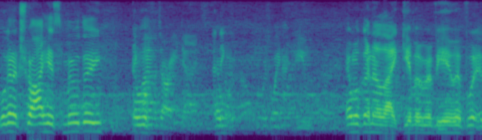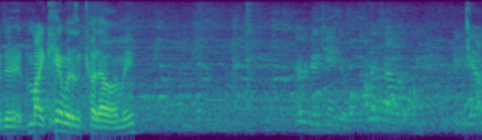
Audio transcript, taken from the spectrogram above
We're gonna try his smoothie, I and think we're, mine was already done. I think we're just waiting on you. and we're gonna like give a review if, we're, if, the- if my camera doesn't cut out on me. There's a good chance it will. How much time can you get on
